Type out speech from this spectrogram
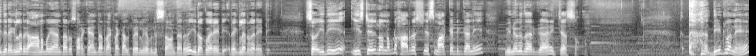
ఇది రెగ్యులర్గా ఆనబోయి అంటారు సొరకాయ అంటారు రకరకాల పేర్లుగా పిలుస్తూ ఉంటారు. ఇది ఒక వెరైటీ రెగ్యులర్ వెరైటీ సో ఇది ఈ స్టేజ్లో ఉన్నప్పుడు హార్వెస్ట్ చేసి మార్కెట్కి కానీ వినియోగదారుకి కానీ ఇచ్చేస్తాం. దీంట్లోనే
